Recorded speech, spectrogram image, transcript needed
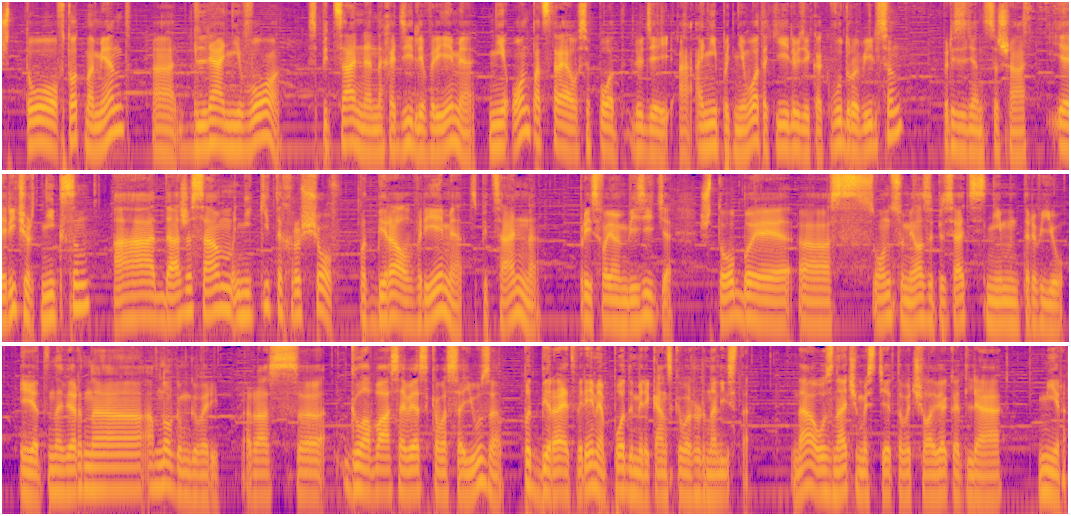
что в тот момент а, для него специально находили время, не он подстраивался под людей, а они под него, такие люди, как Вудро Вильсон, президент США, и Ричард Никсон, а даже сам Никита Хрущев подбирал время специально при своем визите, чтобы э, он сумел записать с ним интервью. И это, наверное, о многом говорит, раз э, глава Советского Союза подбирает время под американского журналиста да, о значимости этого человека для мира.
